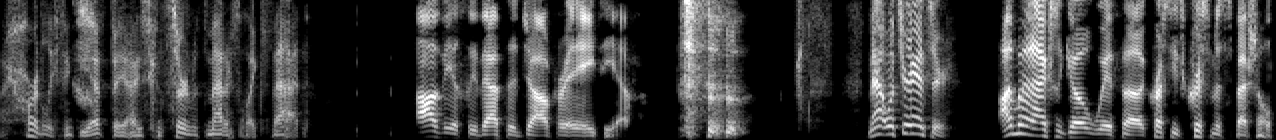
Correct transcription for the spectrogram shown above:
I hardly think the FBI is concerned with matters like that. Obviously, that's a job for ATF. Matt, what's your answer? I'm going to actually go with uh, Krusty's Christmas special,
